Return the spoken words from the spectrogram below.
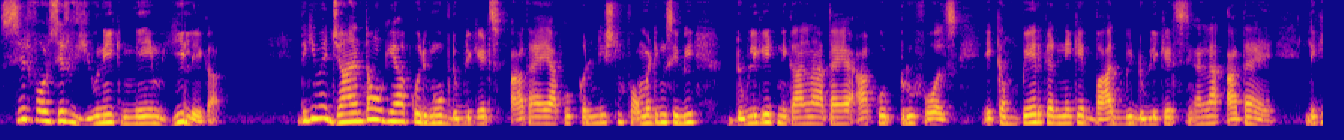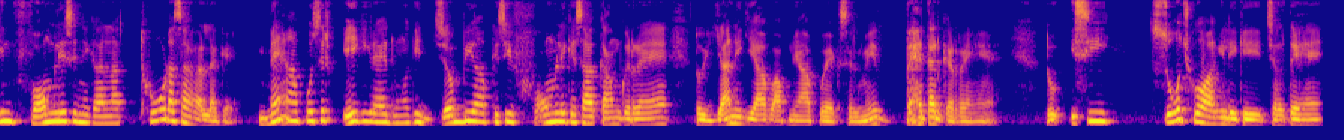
सिर्फ़ और सिर्फ़ यूनिक नेम ही लेगा. देखिए मैं जानता हूँ कि आपको रिमूव डुप्लीकेट्स आता है आपको कंडीशनल फॉर्मेटिंग से भी डुप्लीकेट निकालना आता है आपको ट्रू फॉल्स एक कंपेयर करने के बाद भी डुप्लीकेट्स निकालना आता है लेकिन फॉर्मूले से निकालना थोड़ा सा अलग है. मैं आपको सिर्फ़ एक ही राय दूँगा कि जब भी आप किसी फॉर्मूले के साथ काम कर रहे हैं तो यानी कि आप अपने आप को एक्सेल में बेहतर कर रहे हैं। तो इसी सोच को आगे लेके चलते हैं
